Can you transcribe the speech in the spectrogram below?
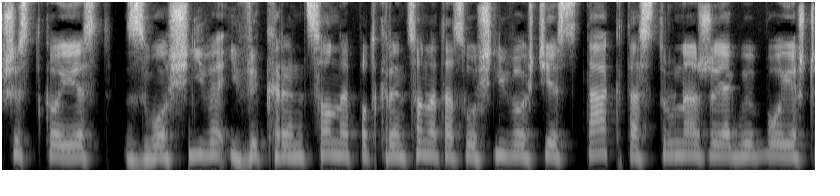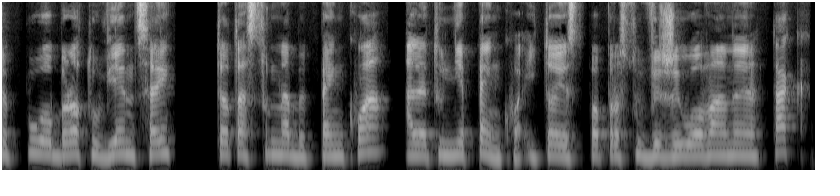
Wszystko jest złośliwe i wykręcone, podkręcona ta złośliwość jest tak, ta struna, że jakby było jeszcze pół obrotu więcej, to ta struna by pękła, ale tu nie pękła i to jest po prostu wyżyłowane tak,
